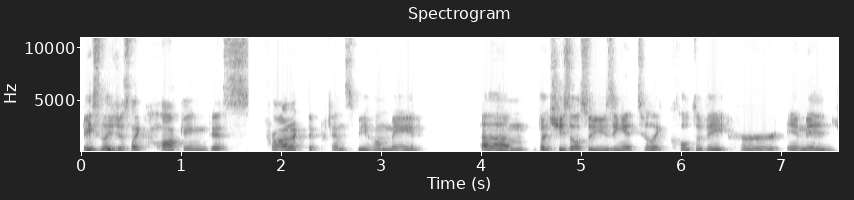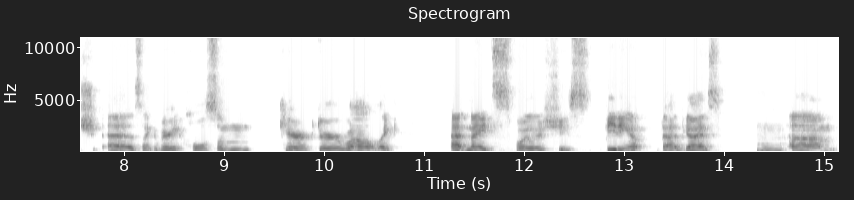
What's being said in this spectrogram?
basically just like hawking this product that pretends to be homemade. Um, but she's also using it to like cultivate her image as like a very wholesome character while like at night spoilers she's beating up bad guys Mhm. um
